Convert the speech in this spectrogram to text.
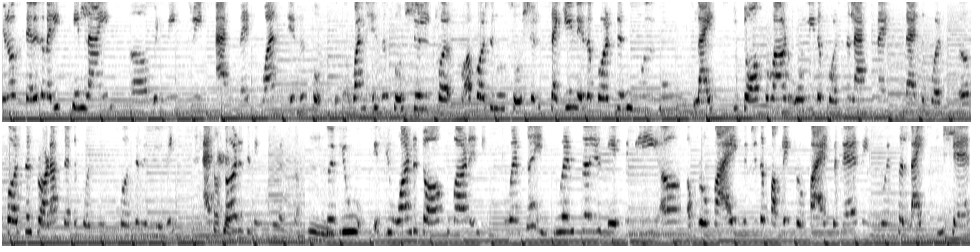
you know there is a very thin line uh, between three aspects. One is a so, one is a social per, a person who's social. Second is a person who, who likes to talk about only the personal aspects that the person uh, personal products that the person person is using and okay. third is an influencer mm-hmm. so if you if you want to talk about an influencer influencer is basically a, a profile which is a public profile where the influencer likes to share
